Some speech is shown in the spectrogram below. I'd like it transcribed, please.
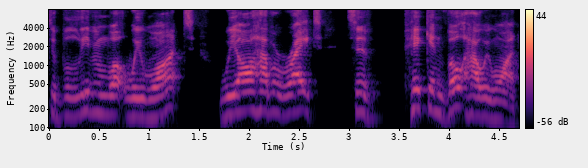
to believe in what we want. We all have a right to pick and vote how we want.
